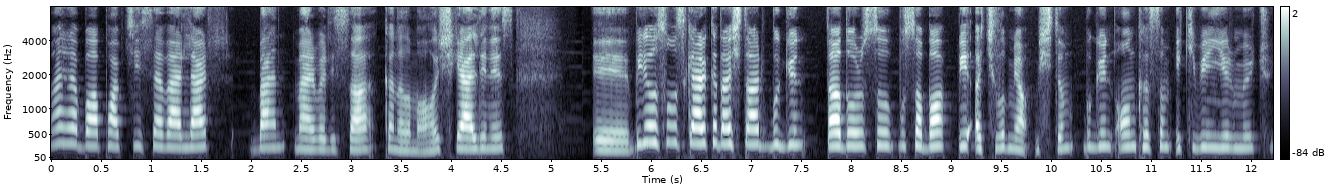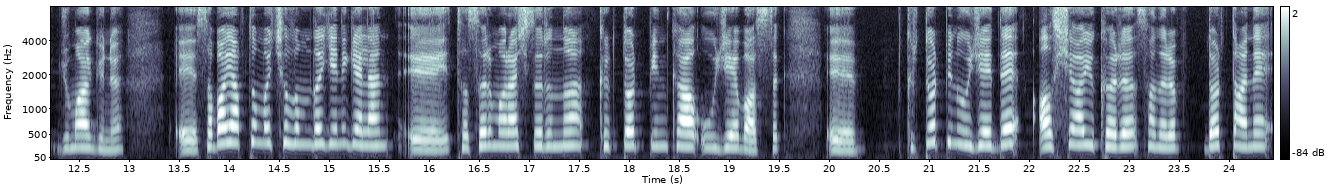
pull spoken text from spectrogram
Merhaba PUBG severler. Ben Merve Lisa. Kanalıma hoş geldiniz. Ee, biliyorsunuz ki arkadaşlar bugün daha doğrusu bu sabah bir açılım yapmıştım. Bugün 10 Kasım 2023 Cuma günü. Ee, sabah yaptığım açılımda yeni gelen e, tasarım araçlarına 44.000K UC bastık. Ee, 44.000 UC'de aşağı yukarı sanırım 4 tane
